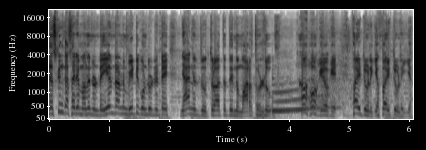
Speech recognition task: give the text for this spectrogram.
ഡെസ്കും കസേരയും വന്നിട്ടുണ്ട്. ഈ രണ്ടെണ്ണം വീട്ടിൽ കൊണ്ടുവിട്ടിട്ട് ഞാൻ ഒരു ഉത്തരവാദിത്തത്തിൽ നിന്ന് മാറത്തുള്ളൂ. Okay okay. വൈകിട്ട് വിളിക്കാം വൈകിട്ട് വിളിക്കാം.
